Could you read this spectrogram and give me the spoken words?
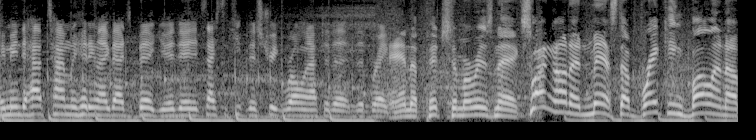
I mean, to have timely hitting like that's big. It's nice to keep this streak rolling after the, the break. And a pitch to Marisnick. Swung on and missed. A breaking ball and a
